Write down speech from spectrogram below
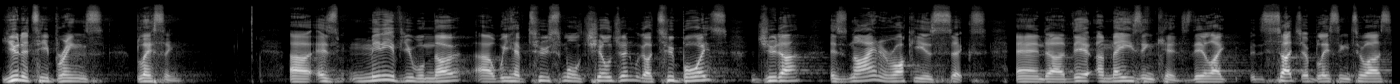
Unity brings blessing. Uh, as many of you will know, uh, we have two small children. We've got two boys. Judah is nine and Rocky is six. And uh, they're amazing kids. They're like such a blessing to us.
